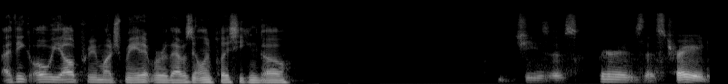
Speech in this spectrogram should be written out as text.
I think OEL pretty much made it where that was the only place he can go. Jesus. Where is this trade?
